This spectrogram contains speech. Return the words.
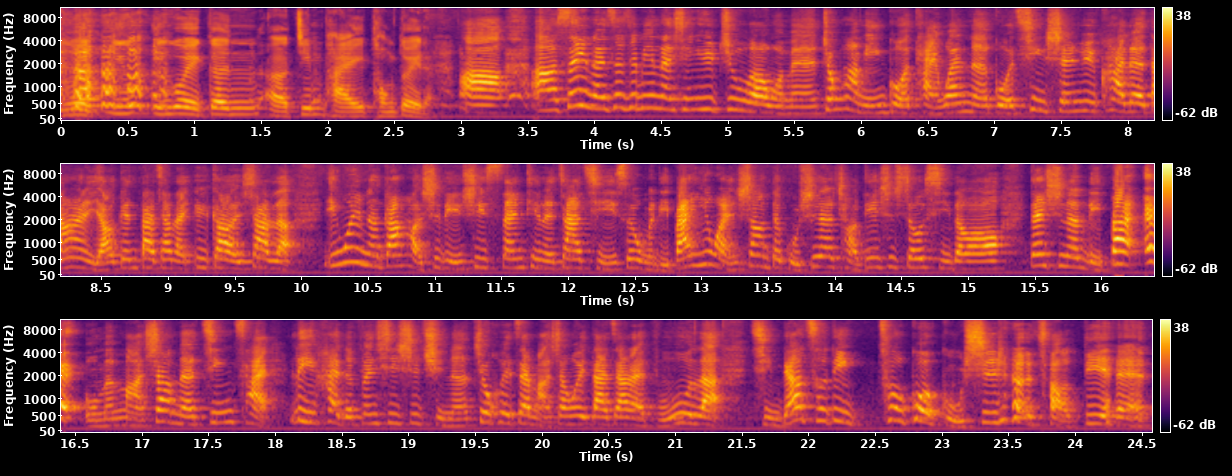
因为 因因为跟呃金牌同队的。好啊，所以呢，在这边呢，先预祝啊我们中华民国台湾呢国庆生日快。乐，当然也要跟大家来预告一下了，因为呢刚好是连续三天的假期，所以我们礼拜一晚上的股市热炒店是休息的哦。但是呢，礼拜二我们马上呢精彩厉害的分析师群呢就会在马上为大家来服务了，请不要错定错过股市热炒店。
